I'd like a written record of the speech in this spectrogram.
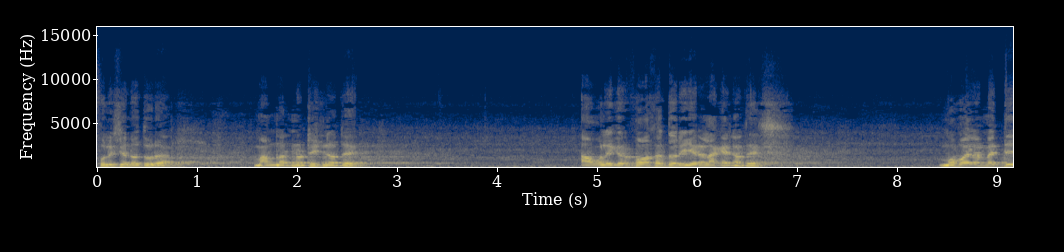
পুলিশে নদুরার মামলার নোটিশ নদের আওয়ামী লীগের পয়সা দড়ি এরা লাগাই নদের মোবাইলের মধ্যে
